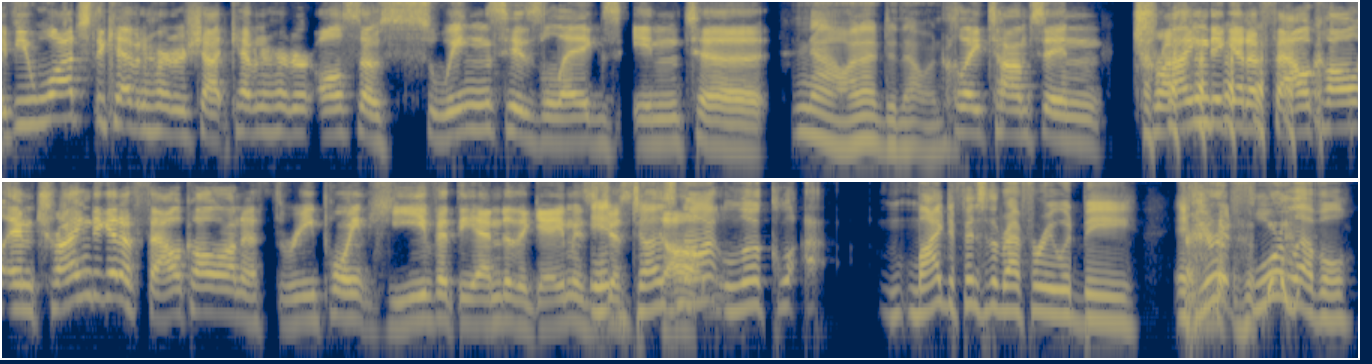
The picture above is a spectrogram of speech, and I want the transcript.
if you watch the kevin huerter shot kevin huerter also swings his legs into No, I didn't do that one. klay thompson trying to get a foul call and trying to get a foul call on a three point heave at the end of the game is just It just does dumb. not look. Li- uh, my defense of the referee would be if you're at floor level,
